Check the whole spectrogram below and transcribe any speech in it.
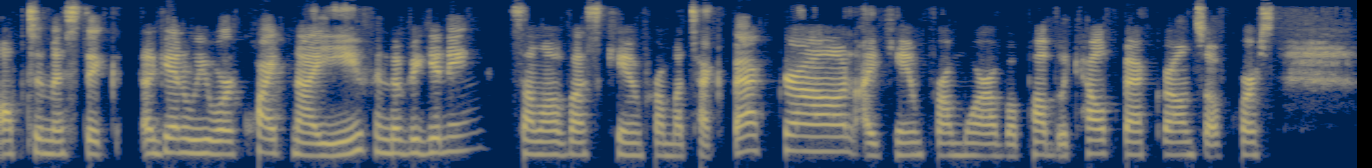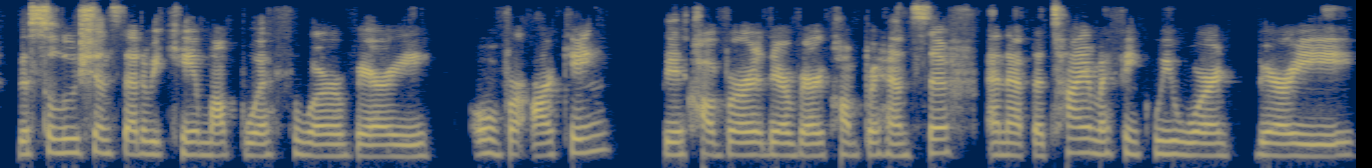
optimistic. Again, we were quite naive in the beginning. Some of us came from a tech background. I came from more of a public health background. So, of course, the solutions that we came up with were very overarching. They cover, they're very comprehensive. And at the time, I think we weren't very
